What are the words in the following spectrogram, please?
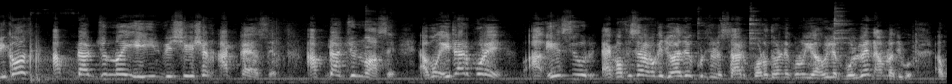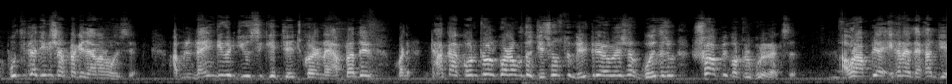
বিকজ আপনার জন্য এই ইনভেস্টিগেশন আটকায় আছে, আপনার জন্য আছে। এবং এটার পরে এসিউর এক অফিসার আমাকে যোগাযোগ করেছিল, স্যার, বড় ধরনের কোনো ইয়া হইলে বলবেন, আমরা দিব। এবং প্রতিটা জিনিস আপনাকে জানানো হয়েছে। আপনি নাইন ডিভের জিওসি কে চেঞ্জ করেন নাই। আপনাদের মানে ঢাকা কন্ট্রোল করার মতো যে সমস্ত মিলিটারি অর্গানাইজেশন গোয়েন্দা সব আপনি কন্ট্রোল করে রাখছেন। আবার আপনি এখানে দেখান যে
